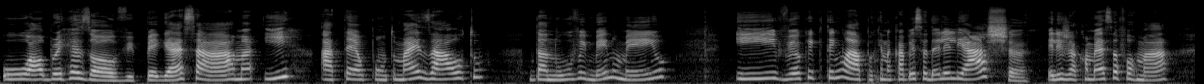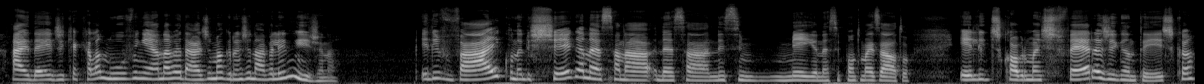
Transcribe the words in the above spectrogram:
o Aubrey resolve pegar essa arma ir até o ponto mais alto da nuvem, bem no meio, e ver o que, que tem lá. Porque na cabeça dele ele acha, ele já começa a formar a ideia de que aquela nuvem é, na verdade, uma grande nave alienígena. Ele vai, quando ele chega nessa, nessa, nesse meio, nesse ponto mais alto, ele descobre uma esfera gigantesca,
